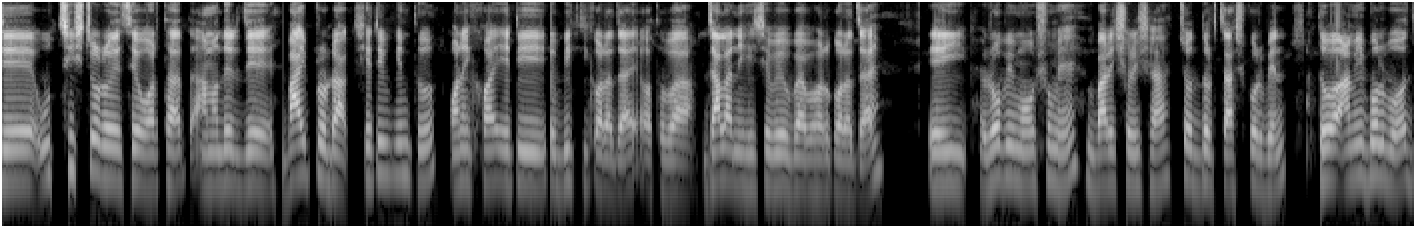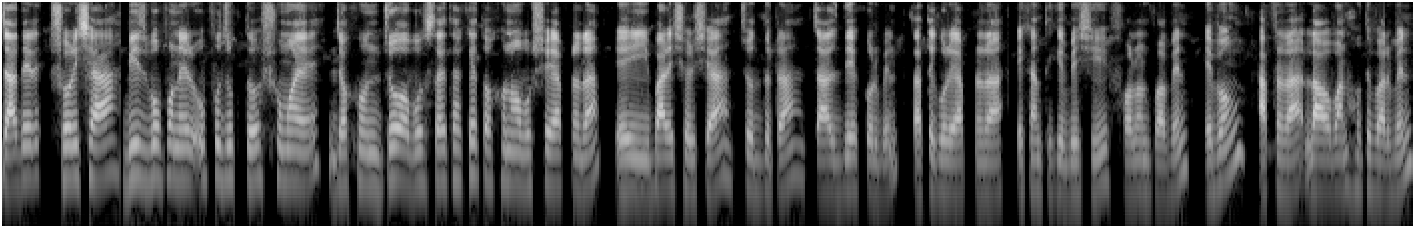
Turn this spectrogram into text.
যে উচ্ছিষ্ট রয়েছে অর্থাৎ আমাদের যে বাই প্রোডাক্ট সেটিও কিন্তু অনেক হয়, এটি বিক্রি করা যায় অথবা জ্বালানি হিসেবেও ব্যবহার করা যায়। এই রবি মৌসুমে বাড়ি সরিষা চোদ্দোর চাষ করবেন। তো আমি বলব, যাদের সরিষা বীজ বপনের উপযুক্ত সময়ে যখন জো অবস্থায় থাকে, তখন অবশ্যই আপনারা এই বাড়ি সরিষা চোদ্দটা চাষ দিয়ে করবেন। তাতে করে আপনারা এখান থেকে বেশি ফলন পাবেন এবং আপনারা লাভবান হতে পারবেন।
